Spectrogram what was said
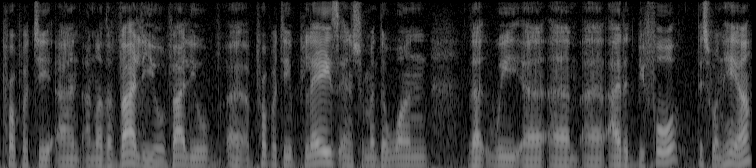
property and another value. Value uh, property plays instrument the one that we uh, um, uh, added before this one here.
